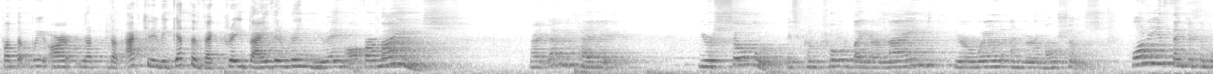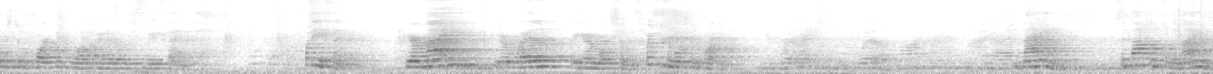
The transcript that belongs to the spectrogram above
but that we are that, that actually we get the victory by the renewing of our minds. Right, let me tell you. Your soul is controlled by your mind, your will, and your emotions. What do you think is the most important one out of those three things? What do you think? Your mind, your will, or your emotions? Which is the most important? Your will. Mind. It's a battle for the mind.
